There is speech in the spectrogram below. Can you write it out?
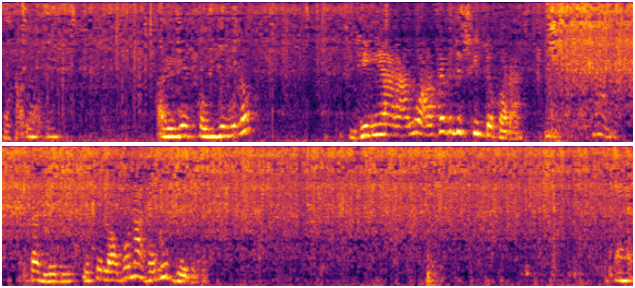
দেখাল হবে। আর এই যে সবজিগুলো, ঝিঙে আর আলু আলুটা কিন্তু সিদ্ধ করা এটা দিয়ে দিচ্ছি একটু লবণ আর হলুদ দিয়ে দেবো। হ্যাঁ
